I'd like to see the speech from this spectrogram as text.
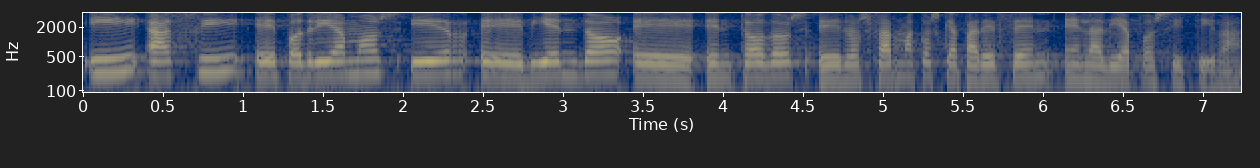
y así podríamos ir viendo en todos los fármacos que aparecen en la diapositiva.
